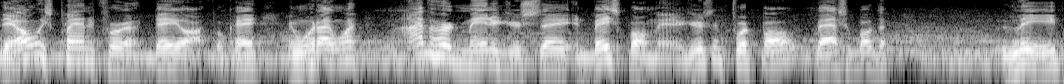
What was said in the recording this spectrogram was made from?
they always plan it for a day off, okay? And what I want, I've heard managers say, and baseball managers, and football, basketball, leave.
